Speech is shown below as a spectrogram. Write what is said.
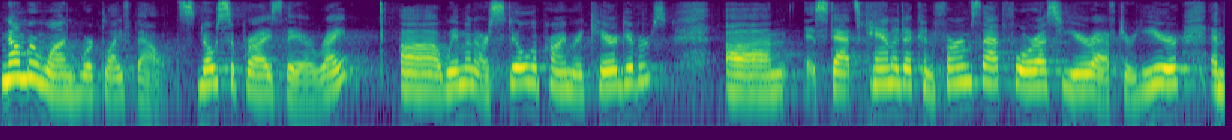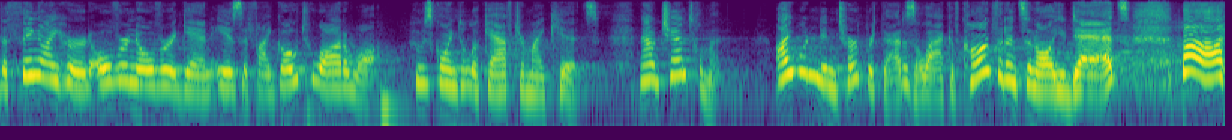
Number one, work life balance. No surprise there, right? Uh, women are still the primary caregivers. Um, Stats Canada confirms that for us year after year. And the thing I heard over and over again is if I go to Ottawa, who's going to look after my kids? Now, gentlemen, I wouldn't interpret that as a lack of confidence in all you dads, but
